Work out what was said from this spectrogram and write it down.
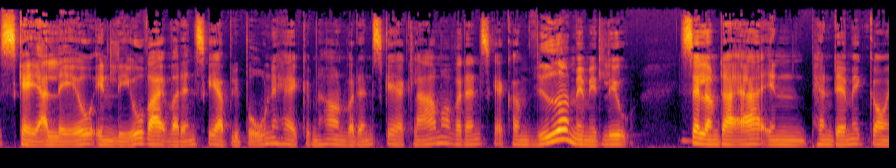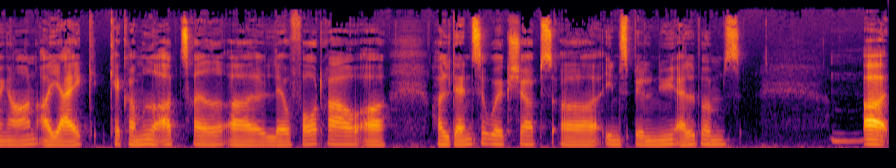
skal jeg lave en levevej? Hvordan skal jeg blive boende her i København? Hvordan skal jeg klare mig? Hvordan skal jeg komme videre med mit liv? Selvom der er en pandemic going on, og jeg ikke kan komme ud og optræde og lave foredrag og holde danseworkshops og indspille nye albums. Mm. Og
